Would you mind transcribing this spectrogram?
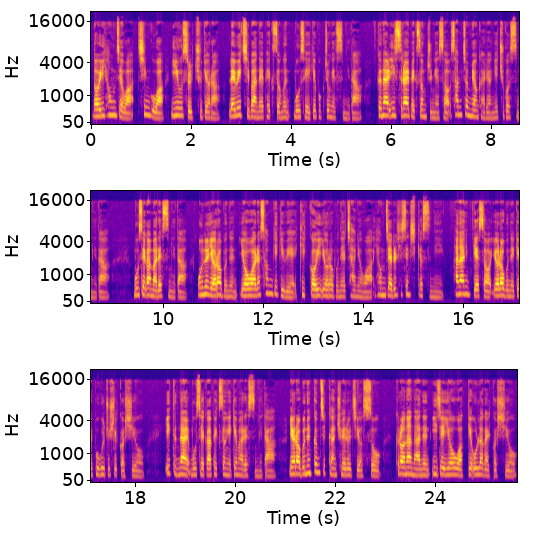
너희 형제와 친구와 이웃을 죽여라. 레위 집안의 백성은 모세에게 복종했습니다. 그날 이스라엘 백성 중에서 3천 명 가량이 죽었습니다. 모세가 말했습니다. 오늘 여러분은 여호와를 섬기기 위해 기꺼이 여러분의 자녀와 형제를 희생시켰으니 하나님께서 여러분에게 복을 주실 것이요. 이튿날 모세가 백성에게 말했습니다. 여러분은 끔찍한 죄를 지었소. 그러나 나는 이제 여호와께 올라갈 것이요.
